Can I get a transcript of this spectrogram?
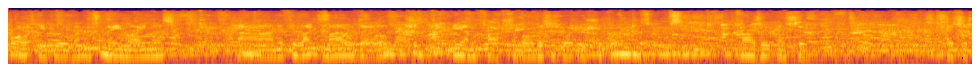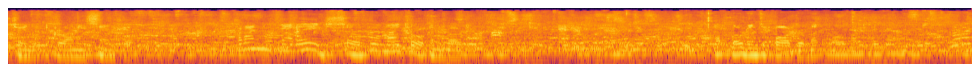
quality brew and it's an A minus. And if you like mild ales which is deeply unfashionable this is what you should go to. As you can see it's just changed the Granny Central. But I'm not that age so who am I talking about uploading to boardroom. at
